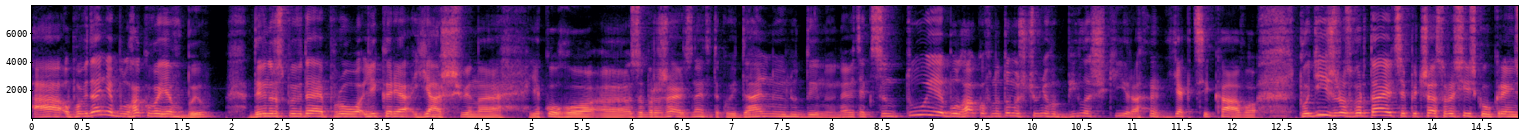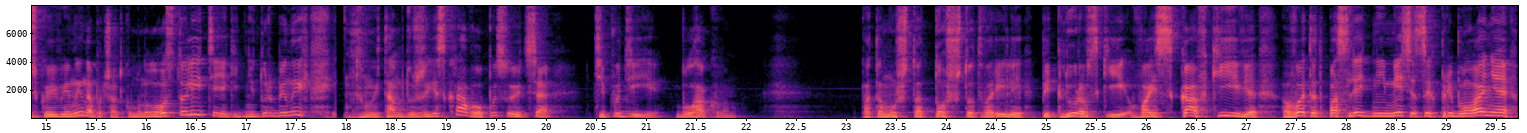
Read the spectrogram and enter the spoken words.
А оповідання Булгакова я вбив, де він розповідає про лікаря Яшвіна, якого е, зображають, знаєте, такою ідеальною людиною. Навіть акцентує Булгаков на тому, що в нього біла шкіра. Як цікаво. Події ж розгортаються під час російсько-української війни на початку минулого століття, як і дні Турбіних. Ну і там дуже яскраво описуються ті події Булгаковим. Потому что то, что творили петлюровские войска в Киеве в этот последний месяц их пребывания,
